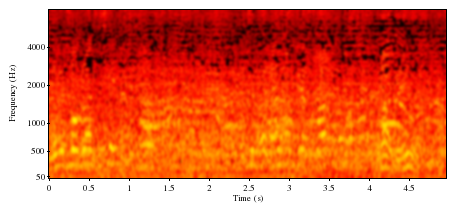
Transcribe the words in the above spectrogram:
我们说说。那没有。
